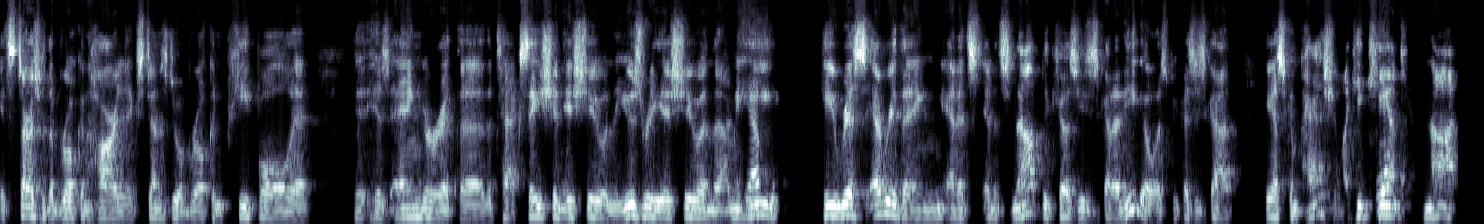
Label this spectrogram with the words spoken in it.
it starts with a broken heart, it extends to a broken people. It, his anger at the the taxation issue and the usury issue, and the, I mean yep. he he risks everything, and it's and it's not because he's got an ego. It's because he's got he has compassion. Like he can't yeah. not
